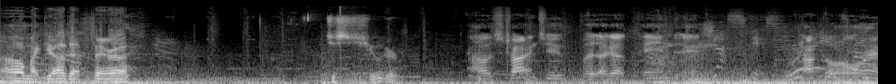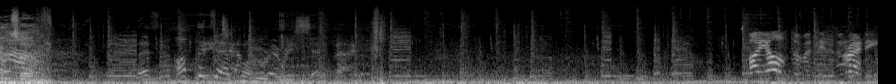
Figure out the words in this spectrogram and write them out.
Oh my god, that Pharah. Just shoot her. I was trying to, but I got pinned and knocked all around. So A temporary setback. My ultimate is ready.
